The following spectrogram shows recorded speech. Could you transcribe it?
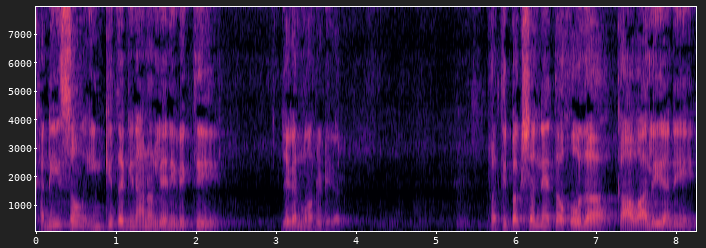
కనీసం ఇంకిత జ్ఞానం లేని వ్యక్తి జగన్మోహన్ రెడ్డి గారు. ప్రతిపక్ష నేత హోదా కావాలి అని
